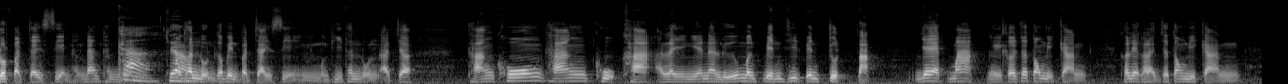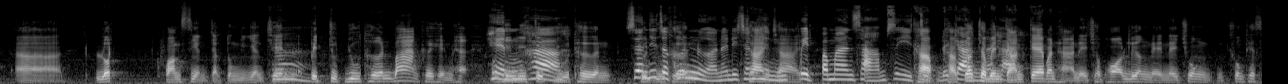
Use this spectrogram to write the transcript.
ลดปัจจัยเสี่ยงทางด้านถนนค่ะเพราะถนนก็เป็นปัจจัยเสี่ยงอย่างหนึ่งบางทีถนนอาจจะทางโค้งทางขรุขระอะไรอย่างเงี้ยนะหรือมันเป็นที่เป็นจุดตัดแยกมากเนี่ยก็จะต้องมีการเขาเรียกอะไรจะต้องมีการอ่าลด ความเสี่ยงจากตรงนี้อย่างเช่น อ่าปิดจุดยูเทิร์นบ้างเคยเห็นไหมฮะเห็นบางทีมีจุดค่ะ ยูเทิร์น เส้นที่จะจุดขึ้น U-turn เหนือนะดิฉันใช่เห็นใช่ ปิดประมาณ 3-4 คจุรัดบด้วยครับกันก็จะเป็นค การแก้ปัญหาในเฉพาะเรื่องในในช่วงช่วงเทศ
